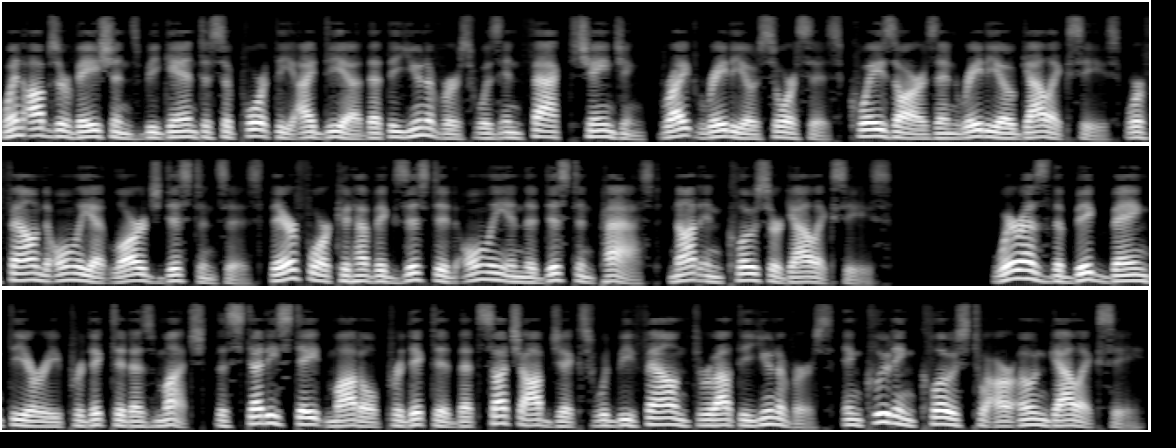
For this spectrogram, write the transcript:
when observations began to support the idea that the universe was in fact changing. Bright radio sources, quasars and radio galaxies, were found only at large distances, therefore could have existed only in the distant past, not in closer galaxies. Whereas the Big Bang theory predicted as much, the steady-state model predicted that such objects would be found throughout the universe, including close to our own galaxy.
